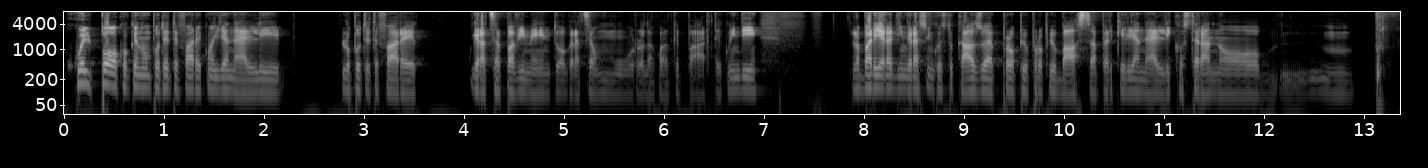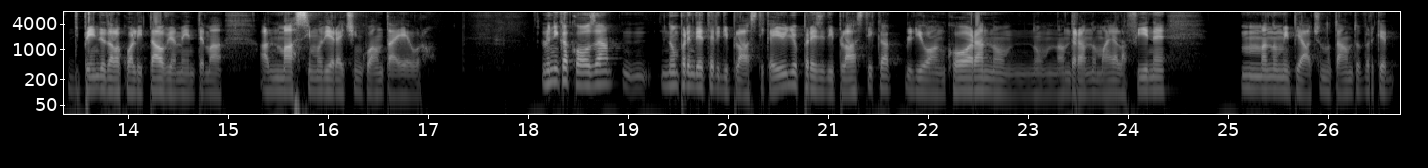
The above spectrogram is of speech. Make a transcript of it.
quel poco che non potete fare con gli anelli lo potete fare grazie al pavimento o grazie a un muro da qualche parte. Quindi la barriera d'ingresso in questo caso è proprio proprio bassa perché gli anelli costeranno mm, dipende dalla qualità ovviamente, ma al massimo direi 50 euro. L'unica cosa, mm, non prendeteli di plastica. Io li ho presi di plastica, li ho ancora, non, non andranno mai alla fine ma non mi piacciono tanto perché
